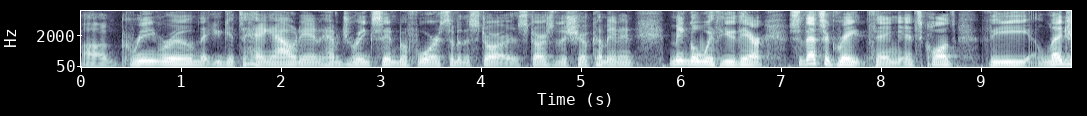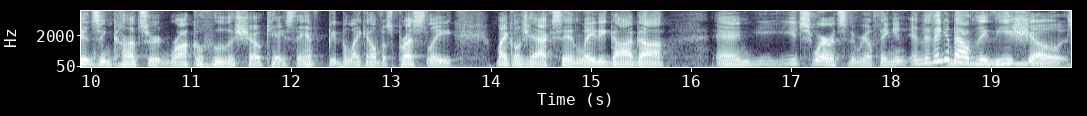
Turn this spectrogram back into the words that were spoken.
uh, green room that you get to hang out in and have drinks in before some of the star- stars of the show come in and mingle with you there. So that's a great thing. It's called the Legends in Concert Rockahula Showcase. They have people like Elvis Presley, Michael Jackson, Lady Gaga and you'd swear it's the real thing. And, and the thing about the, these shows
